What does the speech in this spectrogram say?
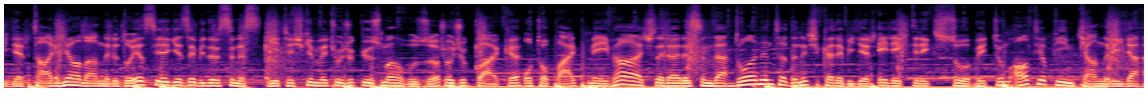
gidebilir. Tarihi alanları doyasıya gezebilirsiniz. Yetişkin ve çocuk yüzme havuzu, çocuk parkı, otopark, meyve ağaçları arasında doğanın tadını çıkarabilir. Elektrik, su ve tüm altyapı imkanlarıyla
